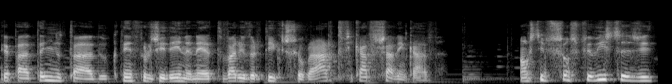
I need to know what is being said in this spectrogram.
Epá, tenho notado que têm surgido aí na net vários artigos sobre a arte de ficar fechado em casa. Há uns tipos que são especialistas e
